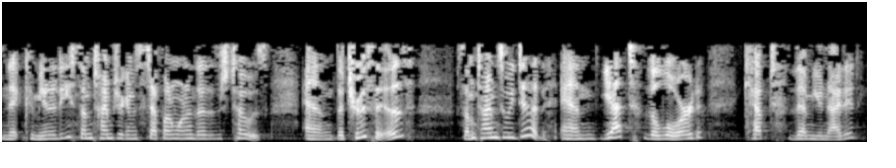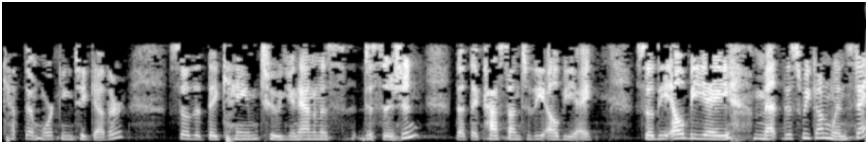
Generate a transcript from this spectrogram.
knit community, sometimes you're going to step on one another's toes. And the truth is, sometimes we did. And yet the Lord kept them united, kept them working together so that they came to a unanimous decision that they passed on to the LBA. So the LBA met this week on Wednesday.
